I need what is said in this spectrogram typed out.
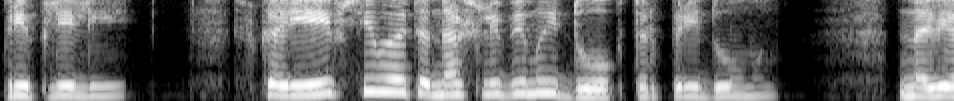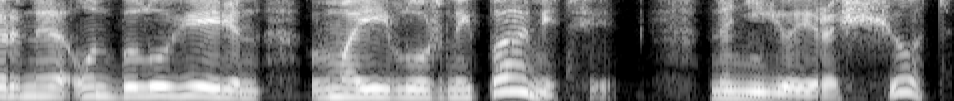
приплели. Скорее всего, это наш любимый доктор придумал. Наверное, он был уверен в моей ложной памяти, на нее и расчет.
